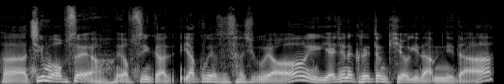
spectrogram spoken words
아, 지금은 없어요. 없으니까 약국에서 사시고요. 예전에 그랬던 기억이 납니다.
